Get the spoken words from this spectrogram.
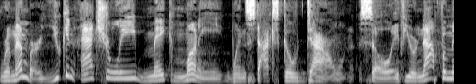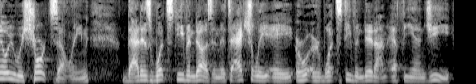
remember, you can actually make money when stocks go down. So if you're not familiar with short selling, that is what Stephen does. And it's actually a, or, or what Steven did on FENG.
